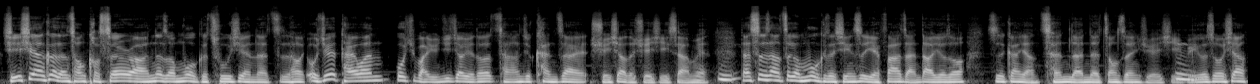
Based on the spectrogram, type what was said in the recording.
其实线上课程从 Coursera 那时候默克出现了之后，我觉得台湾过去把远距教学都常常就看在学校的学习上面，嗯。但事实上这个默克的形式也发展到就是说是刚才讲成人的终身学习，嗯。比如说像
